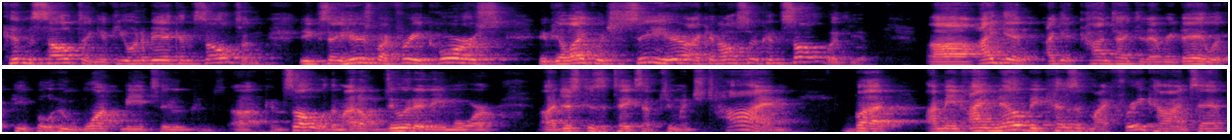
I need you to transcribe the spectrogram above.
consulting. If you want to be a consultant, you can say, here's my free course. If you like what you see here, I can also consult with you. Uh, I get I get contacted every day with people who want me to uh, consult with them. I don't do it anymore uh, just because it takes up too much time. But I mean, I know because of my free content,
